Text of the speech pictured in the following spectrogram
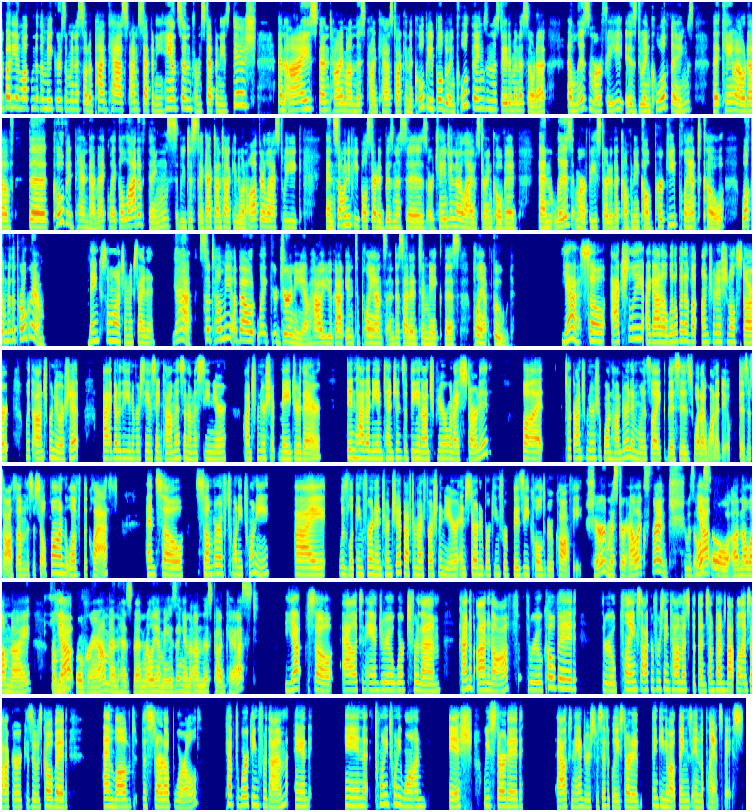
everybody, and welcome to the Makers of Minnesota podcast. I'm Stephanie Hansen from Stephanie's Dish, and I spend time on this podcast talking to cool people doing cool things in the state of Minnesota. And Liz Murphy is doing cool things that came out of the COVID pandemic, like a lot of things. We just, I got done talking to an author last week, and so many people started businesses or changing their lives during COVID. And Liz Murphy started a company called Perky Plant Co. Welcome to the program. Thanks so much. I'm excited. Yeah. So tell me about like your journey of how you got into plants and decided to make this plant food. Yeah, so actually, I got a little bit of an untraditional start with entrepreneurship. I go to the University of St. Thomas and I'm a senior entrepreneurship major there. Didn't have any intentions of being an entrepreneur when I started, but took entrepreneurship 100 and was like, this is what I want to do. This is awesome. This is so fun. Loved the class. And so, summer of 2020, I was looking for an internship after my freshman year and started working for Bizzy Cold Brew Coffee. Sure, Mr. Alex French, who is yep. also an alumni from yep. that program and has been really amazing and on this podcast. Yep. So Alex and Andrew worked for them kind of on and off through COVID, through playing soccer for St. Thomas, but then sometimes not playing soccer because it was COVID, and loved the startup world. Kept working for them. And in 2021 ish, we started, Alex and Andrew specifically, started thinking about things in the plant space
